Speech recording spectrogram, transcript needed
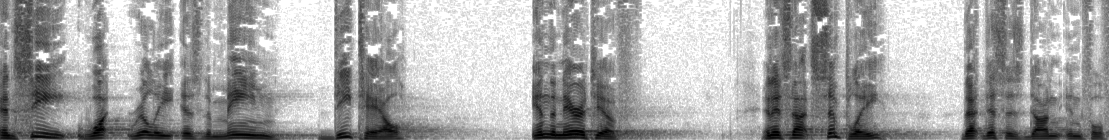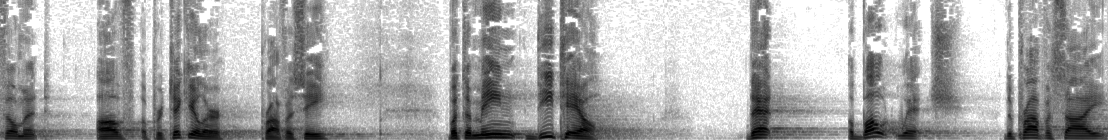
and see what really is the main detail in the narrative. And it's not simply that this is done in fulfillment of a particular prophecy, but the main detail that about which the prophesy,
